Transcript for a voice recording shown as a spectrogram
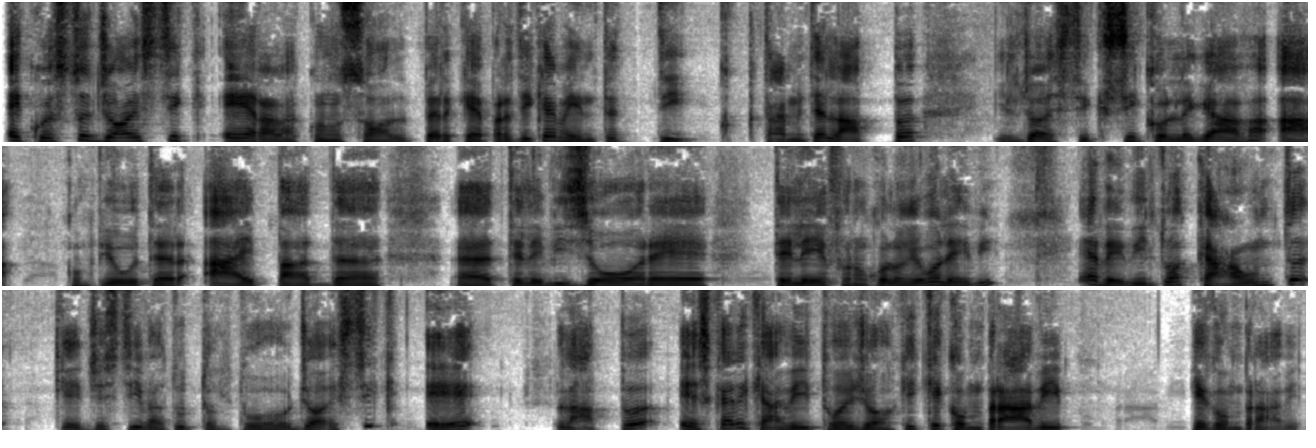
e questo joystick era la console perché praticamente ti, tramite l'app il joystick si collegava a computer, iPad, eh, televisore, telefono, quello che volevi, e avevi il tuo account che gestiva tutto il tuo joystick e l'app e scaricavi i tuoi giochi che compravi. Che compravi.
